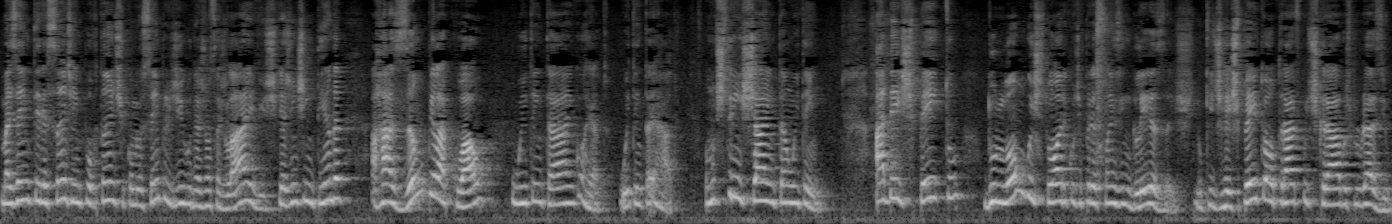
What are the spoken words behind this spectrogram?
mas é interessante, é importante, como eu sempre digo nas nossas lives, que a gente entenda a razão pela qual o item está incorreto, o item está errado. Vamos destrinchar então o item 1. A despeito do longo histórico de pressões inglesas no que diz respeito ao tráfico de escravos para o Brasil,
